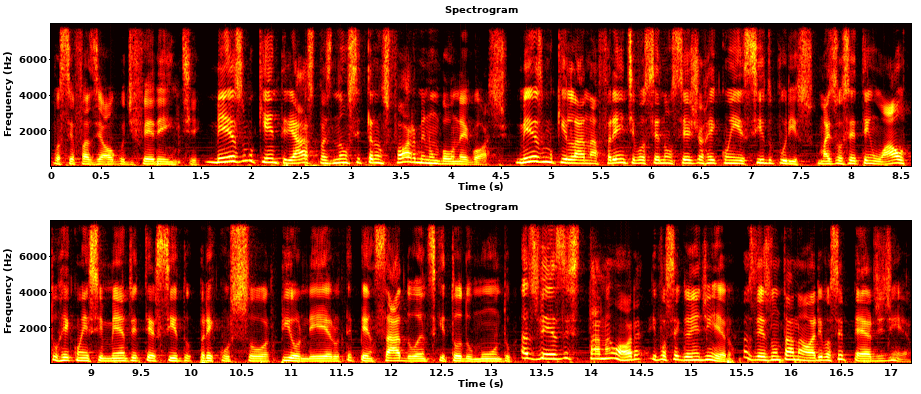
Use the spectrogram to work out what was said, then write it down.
você fazer algo diferente. Mesmo que, entre aspas, não se transforme num bom negócio. Mesmo que lá na frente você não seja reconhecido por isso, mas você tem um alto reconhecimento e ter sido precursor, pioneiro, ter pensado antes que todo mundo. Às vezes está na hora e você ganha dinheiro. Às vezes não está na hora e você perde dinheiro.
